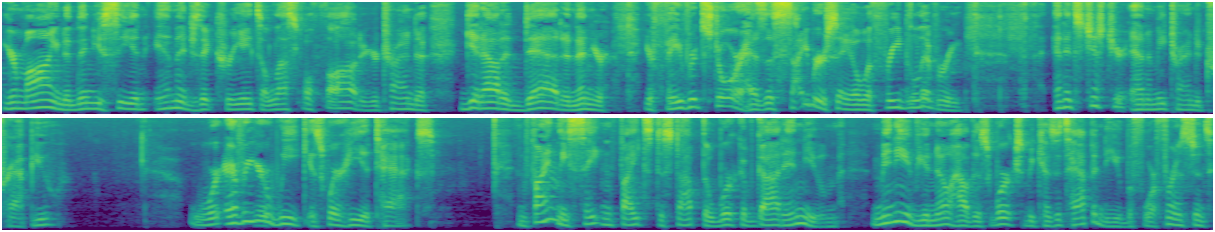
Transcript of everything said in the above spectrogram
your mind. And then you see an image that creates a lustful thought or you're trying to get out of debt. And then your, your favorite store has a cyber sale with free delivery. And it's just your enemy trying to trap you. Wherever you're weak is where he attacks. And finally, Satan fights to stop the work of God in you. Many of you know how this works because it's happened to you before. For instance,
